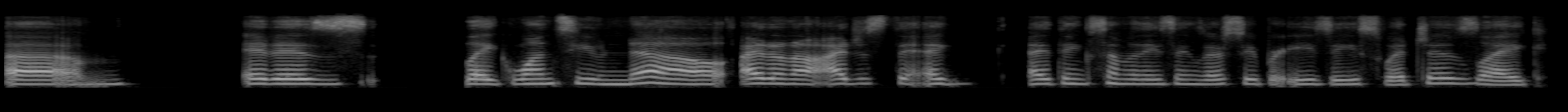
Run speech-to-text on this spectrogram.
um it is like once you know, I don't know, I just think I, I think some of these things are super easy switches like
